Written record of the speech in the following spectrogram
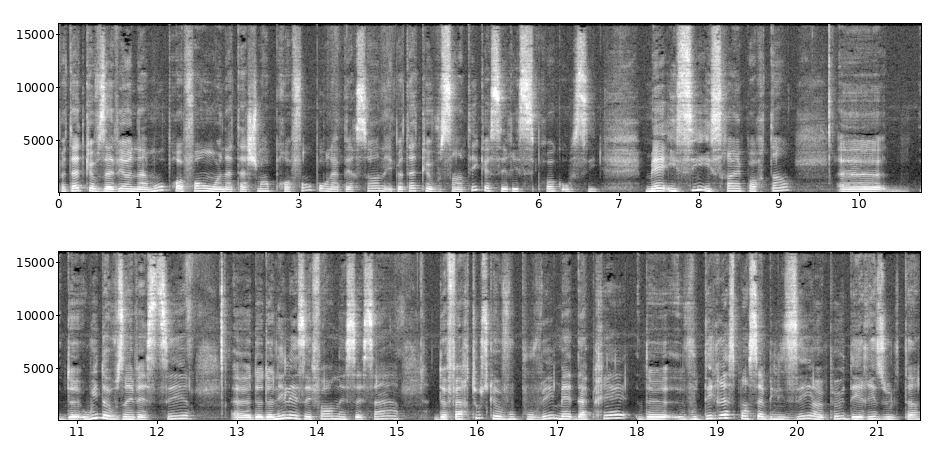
Peut-être que vous avez un amour profond ou un attachement profond pour la personne et peut-être que vous sentez que c'est réciproque aussi. Mais ici, il sera important, euh, de, oui, de vous investir, euh, de donner les efforts nécessaires, de faire tout ce que vous pouvez, mais d'après, de vous déresponsabiliser un peu des résultats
